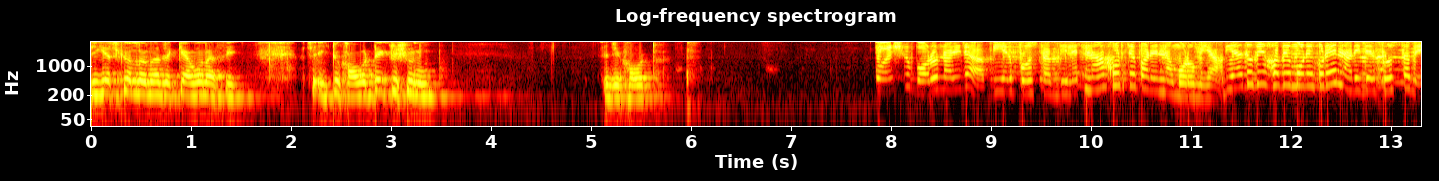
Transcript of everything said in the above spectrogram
জিজ্ঞেস করল না যে কেমন আছি। আচ্ছা একটু খবরটা একটু শুনি। এই যে খবরটা। বয়সে বড় নারীরা বিয়ের প্রস্তাব দিলে না করতে পারেন না মরুমিয়া বিয়াদবি হবে মনে করে নারীদের প্রস্তাবে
